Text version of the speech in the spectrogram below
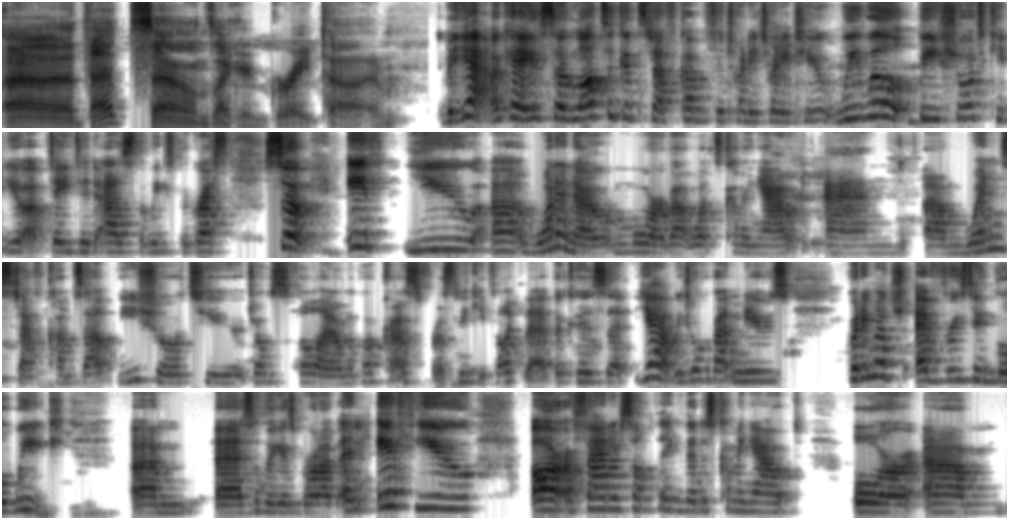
Uh, that sounds like a great time. But yeah, okay, so lots of good stuff coming for 2022. We will be sure to keep you updated as the weeks progress. So if you uh, want to know more about what's coming out and um, when stuff comes out, be sure to drop us a follow on the podcast for a sneaky plug there because, uh, yeah, we talk about news pretty much every single week. Um, uh, something is brought up. And if you are a fan of something that is coming out, or um,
